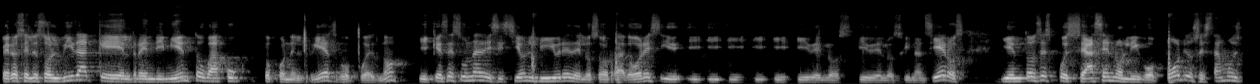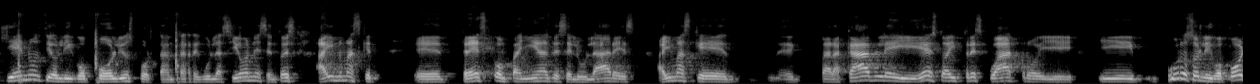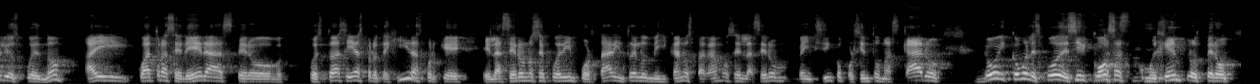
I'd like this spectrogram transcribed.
Pero se les olvida que el rendimiento va junto con el riesgo, pues, ¿no? Y que esa es una decisión libre de los ahorradores y, y, y, y, de, los, y de los financieros. Y entonces, pues, se hacen oligopolios. Estamos llenos de oligopolios por tantas regulaciones. Entonces, hay no más que eh, tres compañías de celulares, hay más que eh, para cable y esto, hay tres, cuatro y, y, puros oligopolios, pues, ¿no? Hay cuatro acereras, pero pues todas ellas protegidas porque el acero no se puede importar y entonces los mexicanos pagamos el acero 25% más caro. Uy, ¿cómo les puedo decir cosas como ejemplos? Pero,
